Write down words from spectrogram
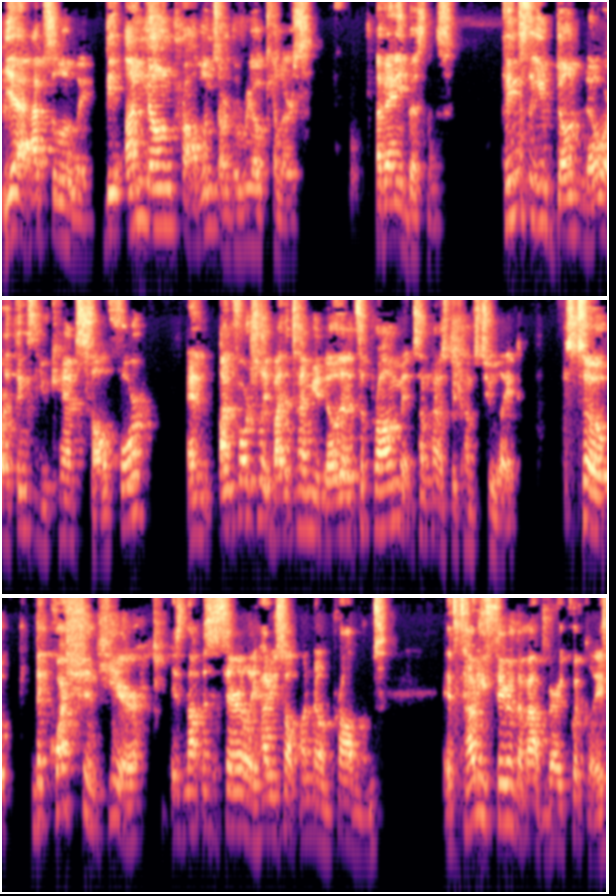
Yeah, absolutely. The unknown problems are the real killers of any business. Things that you don't know are things that you can't solve for. And unfortunately, by the time you know that it's a problem, it sometimes becomes too late. So the question here is not necessarily how do you solve unknown problems, it's how do you figure them out very quickly.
